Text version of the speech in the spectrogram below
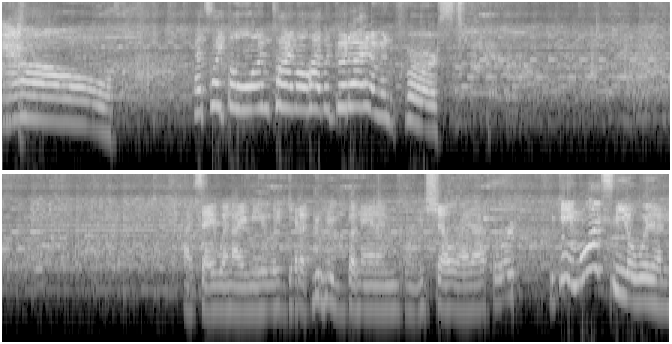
No! That's like the one time I'll have a good item in first! I say when I immediately get a green banana and green shell right afterward. The game wants me to win!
